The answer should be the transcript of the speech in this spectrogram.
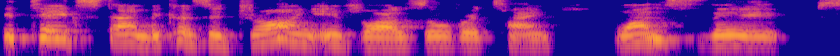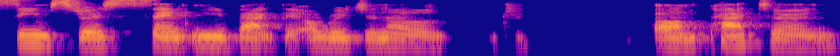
it takes time because the drawing evolves over time. Once the seamstress sent me back the original um, pattern,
